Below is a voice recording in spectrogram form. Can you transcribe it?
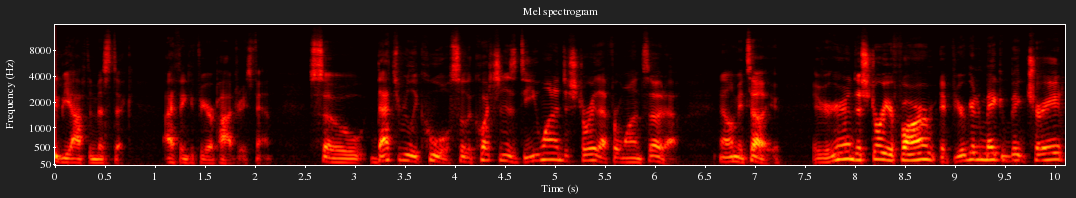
to be optimistic, I think, if you're a Padres fan. So that's really cool. So the question is, do you want to destroy that for Juan Soto? Now, let me tell you, if you're going to destroy your farm, if you're going to make a big trade,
